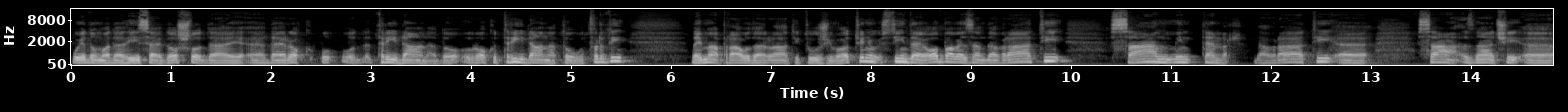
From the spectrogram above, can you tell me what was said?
u jednom od hadisa je došlo da je, e, da je rok od tri dana, do, u roku tri dana to utvrdi, da ima pravo da vrati tu životinju, s tim da je obavezan da vrati san min temr, da vrati e, sa, znači, e,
